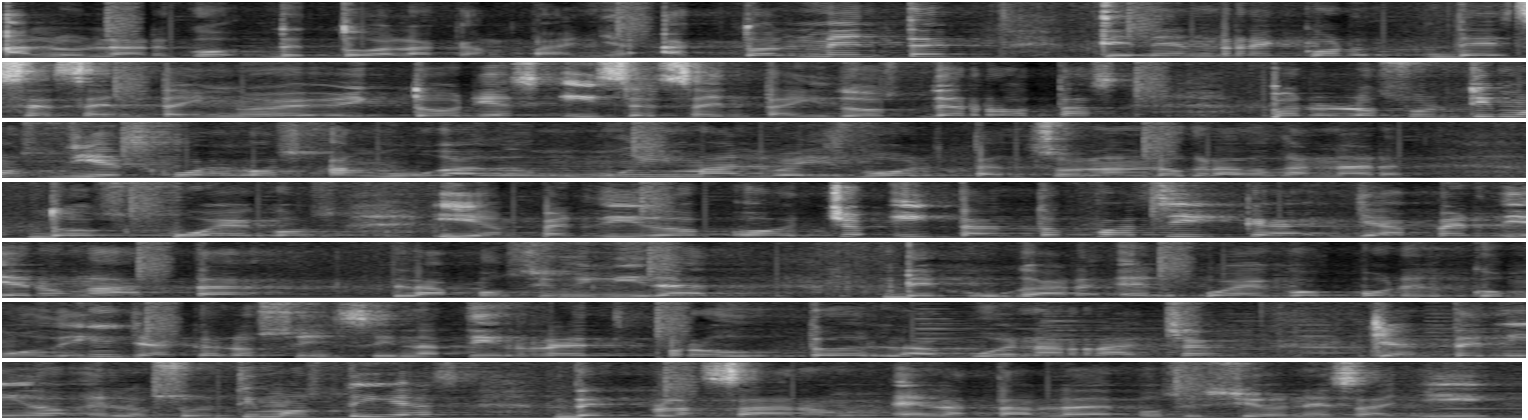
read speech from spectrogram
a lo largo de toda la campaña. Actualmente tienen récord de 69 victorias y 62 derrotas, pero los últimos 10 juegos han jugado un muy mal béisbol, tan solo han logrado ganar dos juegos y han perdido ocho y tanto fue así que ya perdieron hasta la posibilidad de jugar el juego por el comodín, ya que los Cincinnati Reds, producto de la buena racha que han tenido en los últimos días, desplazaron en la tabla de posiciones allí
